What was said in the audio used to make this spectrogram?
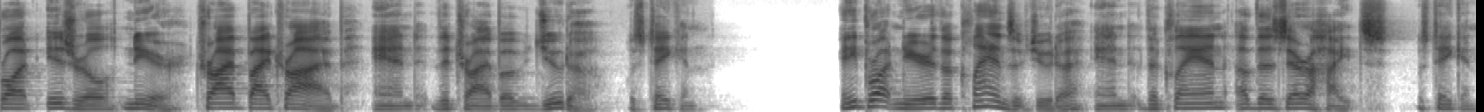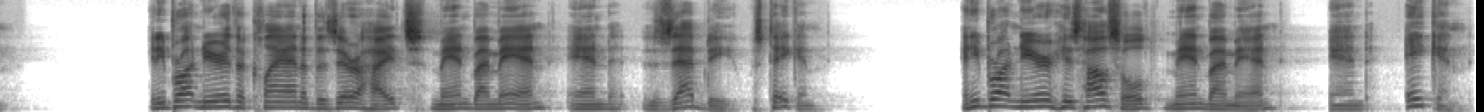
brought Israel near, tribe by tribe, and the tribe of Judah was taken. And he brought near the clans of Judah, and the clan of the Zerahites was taken. And he brought near the clan of the Zerahites, man by man, and Zabdi was taken. And he brought near his household, man by man, and Achan,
